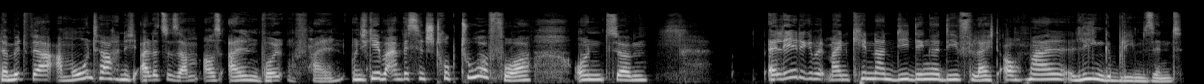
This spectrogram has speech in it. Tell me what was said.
damit wir am Montag nicht alle zusammen aus allen Wolken fallen. Und ich gebe ein bisschen Struktur vor und ähm, erledige mit meinen Kindern die Dinge, die vielleicht auch mal liegen geblieben sind.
